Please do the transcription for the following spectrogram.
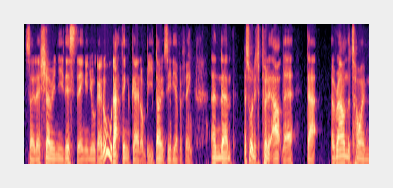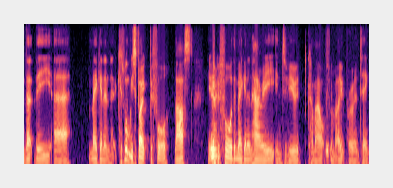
So they're showing you this thing and you're going, oh, that thing's going on, but you don't see the other thing. And um, I just wanted to put it out there that around the time that the uh, Meghan and because when we spoke before last, it was Yeah. before the Meghan and Harry interview had come out from Oprah and Ting.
